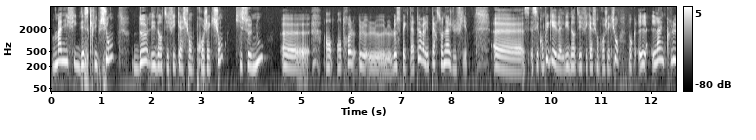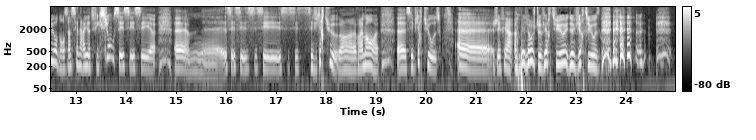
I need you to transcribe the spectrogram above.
magnifique description de l'identification projection qui se noue euh, entre le, spectateur et les personnages du film. Euh, c'est compliqué, l'identification projection. Donc l'inclure dans un scénario de fiction, c'est euh, virtueux, vraiment, c'est virtuose. J'ai fait un, un, mélange de vertueux et de virtuose.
